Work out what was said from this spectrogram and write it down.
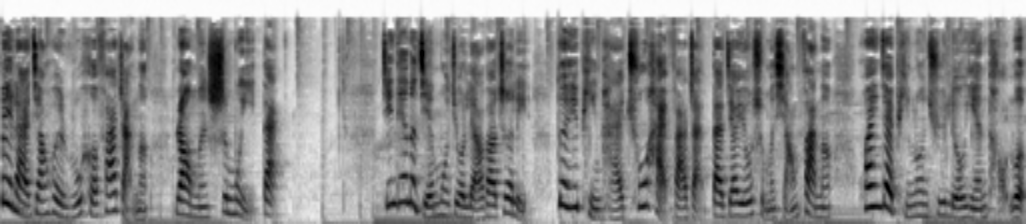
未来将会如何发展呢？让我们拭目以待。今天的节目就聊到这里。对于品牌出海发展，大家有什么想法呢？欢迎在评论区留言讨论。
